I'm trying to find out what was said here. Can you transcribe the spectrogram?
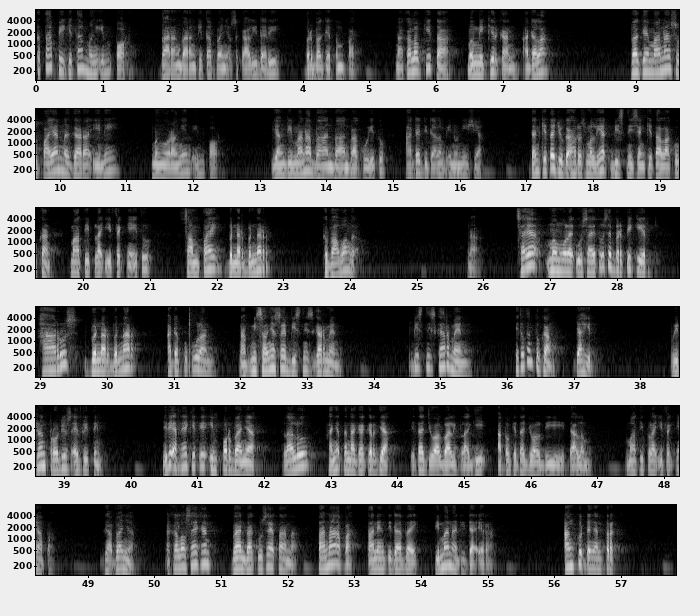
Tetapi kita mengimpor barang-barang kita banyak sekali dari berbagai tempat. Nah, kalau kita memikirkan adalah bagaimana supaya negara ini mengurangi impor yang di mana bahan-bahan baku itu ada di dalam Indonesia. Dan kita juga harus melihat bisnis yang kita lakukan, multiply efeknya itu sampai benar-benar ke bawah nggak? Nah, saya memulai usaha itu saya berpikir harus benar-benar ada pukulan. Nah misalnya saya bisnis garment. Bisnis garment itu kan tukang jahit. We don't produce everything. Jadi artinya kita impor banyak. Lalu hanya tenaga kerja. Kita jual balik lagi atau kita jual di dalam. Multiply efeknya apa? Gak banyak. Nah kalau saya kan bahan baku saya tanah. Tanah apa? Tanah yang tidak baik. Di mana? Di daerah. Angkut dengan truk.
